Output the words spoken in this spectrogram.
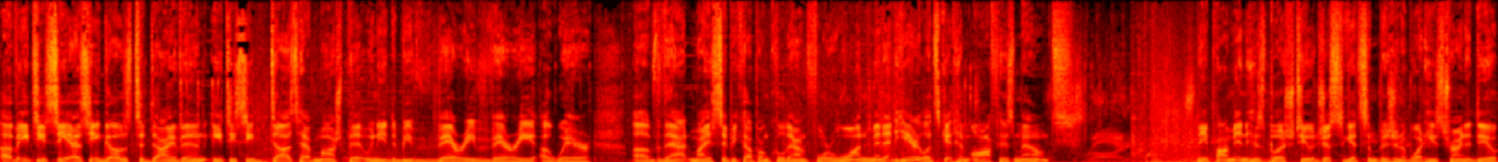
of ETC as he goes to dive in. ETC does have Mosh Pit. We need to be very, very aware of that. My sippy cup on cooldown for one minute here. Let's get him off his mount. Napalm in his bush too, just to get some vision of what he's trying to do.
